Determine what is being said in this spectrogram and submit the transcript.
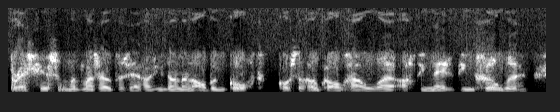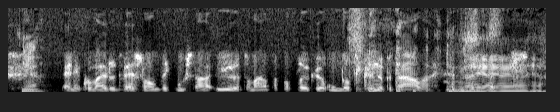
precious, om het maar zo te zeggen. Als je dan een album kocht, kost er ook al gauw eh, 18, 19 gulden. Ja. En ik kom uit het Westland, ik moest daar uren tomaten voor plukken om dat te kunnen betalen. Ja, ja, ja, ja. ja.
